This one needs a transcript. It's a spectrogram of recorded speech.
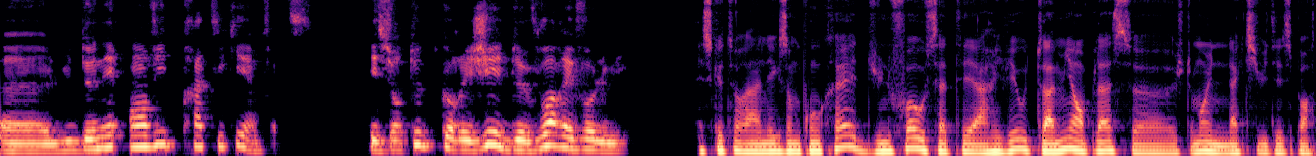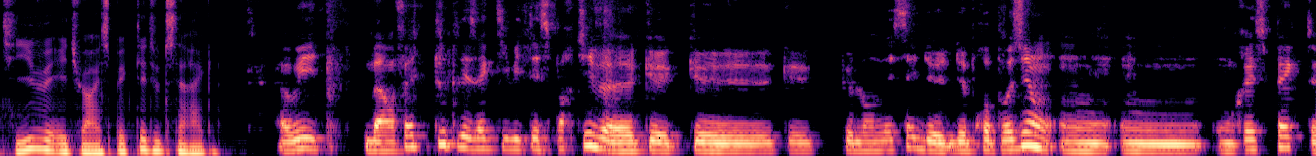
euh, lui donner envie de pratiquer en fait. Et surtout de corriger et de voir évoluer. Est-ce que tu aurais un exemple concret d'une fois où ça t'est arrivé, où tu as mis en place justement une activité sportive et tu as respecté toutes ces règles? Ah oui, bah en fait toutes les activités sportives euh, que que que, que l'on essaye de, de proposer, on, on, on respecte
